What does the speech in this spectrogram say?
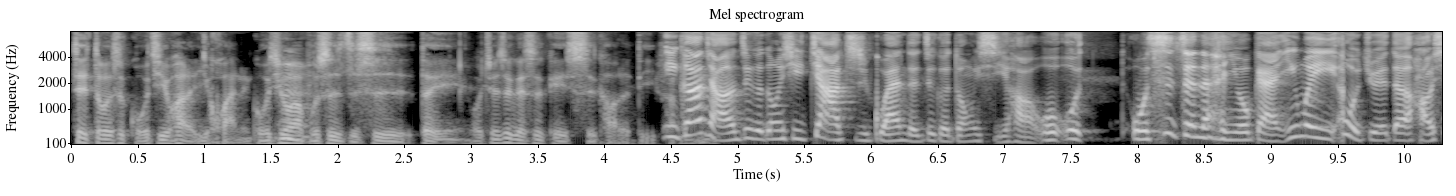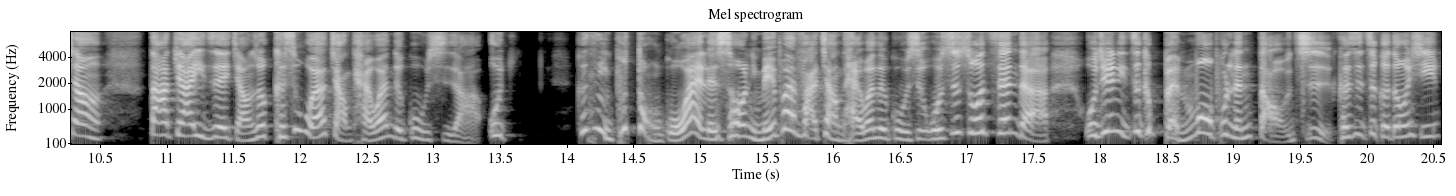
这都是国际化的一环。国际化不是只是、嗯、对，我觉得这个是可以思考的地方。你刚刚讲的这个东西，价值观的这个东西，哈，我我。我是真的很有感，因为我觉得好像大家一直在讲说，可是我要讲台湾的故事啊，我可是你不懂国外的时候，你没办法讲台湾的故事。我是说真的，我觉得你这个本末不能倒置。可是这个东西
